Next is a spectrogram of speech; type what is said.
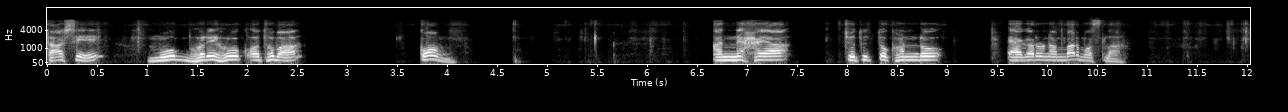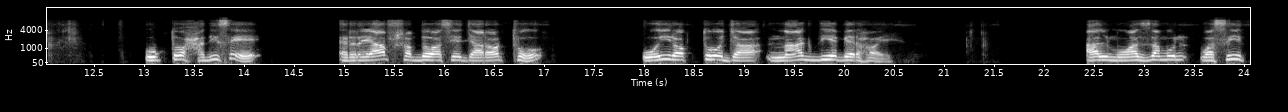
তা সে মুখ ভরে হোক অথবা কম। আন্নেহায়া চতুর্থ খণ্ড, এগারো নাম্বার মশলা উক্ত হাদিসে রেয়াফ শব্দ আছে, যার অর্থ ওই রক্ত যা নাক দিয়ে বের হয়। আল মুয়াজ্জামুল ওয়াসিত,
